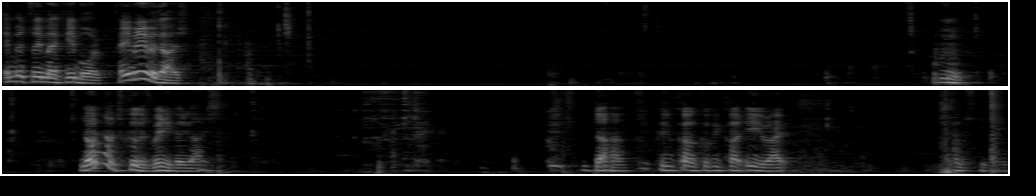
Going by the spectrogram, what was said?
in between my keyboard. Can you believe it, guys? Mm. Knowing how to cook is really good, guys. Duh. Because you can't cook, you can't eat, right? I'm stupid.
